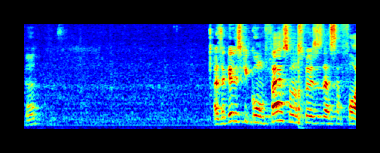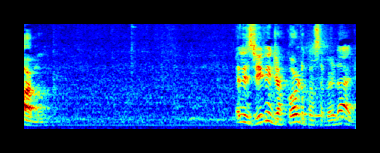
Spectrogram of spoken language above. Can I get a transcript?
Né? Mas aqueles que confessam as coisas dessa forma, eles vivem de acordo com essa verdade?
